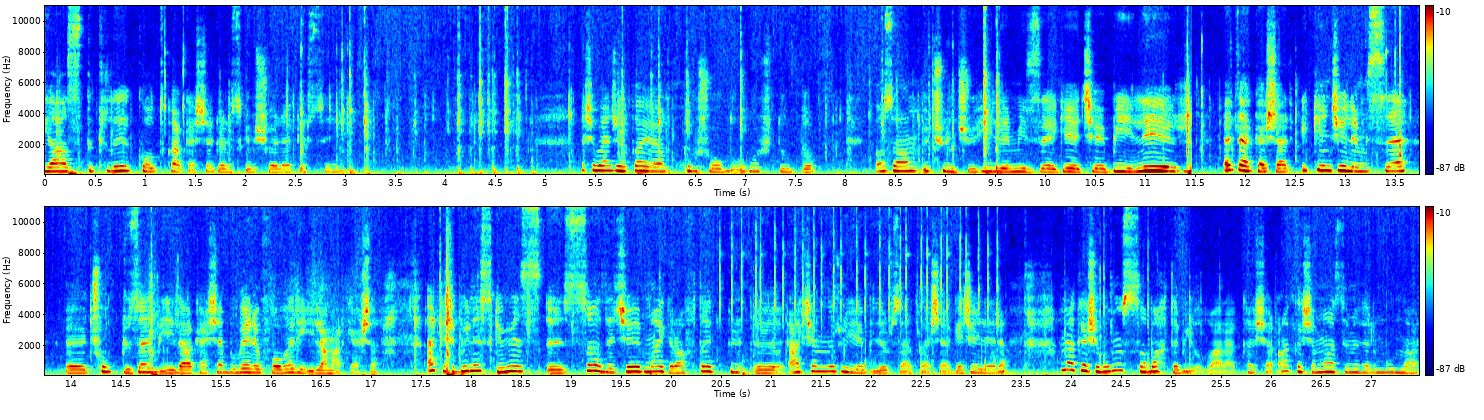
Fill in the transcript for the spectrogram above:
yastıklı koltuk arkadaşlar gördüğünüz gibi şöyle göstereyim. Aşı bence gayet hoş oldu, hoş durdu. O zaman üçüncü hilemize geçebilir. Evet arkadaşlar ikinci hilemiz e, çok güzel bir hile arkadaşlar. Bu benim favori hilem arkadaşlar. Arkadaşlar bildiğiniz gibi biz e, sadece Minecraft'ta e, akşamları uyuyabiliyoruz arkadaşlar geceleri. Ama arkadaşlar bunun sabah da bir yol var arkadaşlar. Arkadaşlar malzemelerim bunlar.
